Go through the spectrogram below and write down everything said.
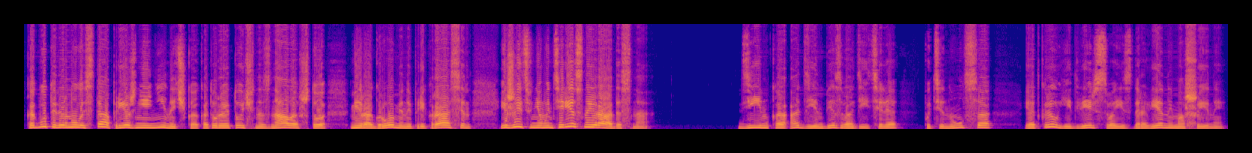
как будто вернулась та прежняя Ниночка, которая точно знала, что мир огромен и прекрасен, и жить в нем интересно и радостно. Димка, один без водителя, потянулся и открыл ей дверь своей здоровенной машины.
